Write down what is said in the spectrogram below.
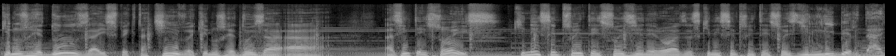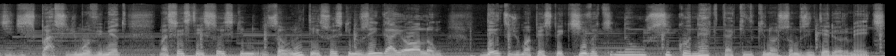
que nos reduz a expectativa, que nos reduz a, a as intenções que nem sempre são intenções generosas, que nem sempre são intenções de liberdade, de espaço de movimento, mas são intenções que são intenções que nos engaiolam dentro de uma perspectiva que não se conecta àquilo que nós somos interiormente.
